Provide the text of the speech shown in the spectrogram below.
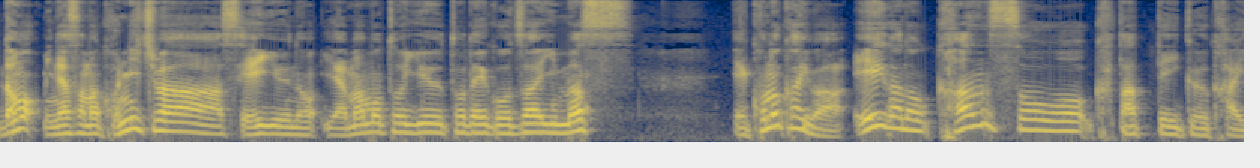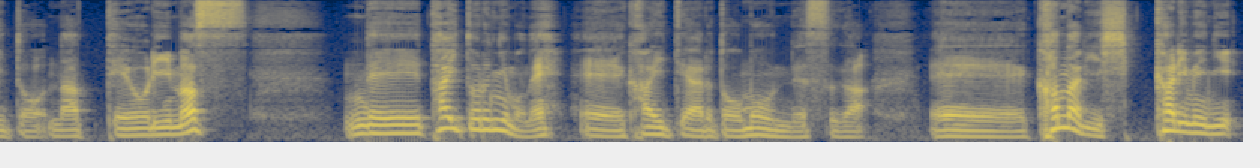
どうも、皆様、こんにちは。声優の山本優斗でございます。えこの回は映画の感想を語っていく回となっております。で、タイトルにもね、えー、書いてあると思うんですが、えー、かなりしっかりめに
